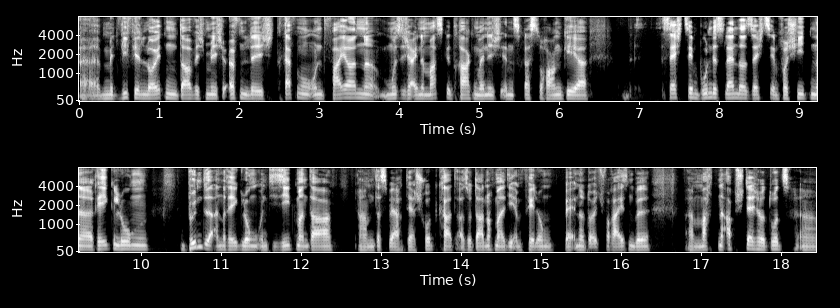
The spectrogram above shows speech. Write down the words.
Äh, mit wie vielen Leuten darf ich mich öffentlich treffen und feiern? Muss ich eine Maske tragen, wenn ich ins Restaurant gehe? 16 Bundesländer, 16 verschiedene Regelungen, Bündel an Regelungen und die sieht man da. Ähm, das wäre der Shortcut. Also da nochmal die Empfehlung, wer innerdeutsch verreisen will, äh, macht einen Abstecher dort äh,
